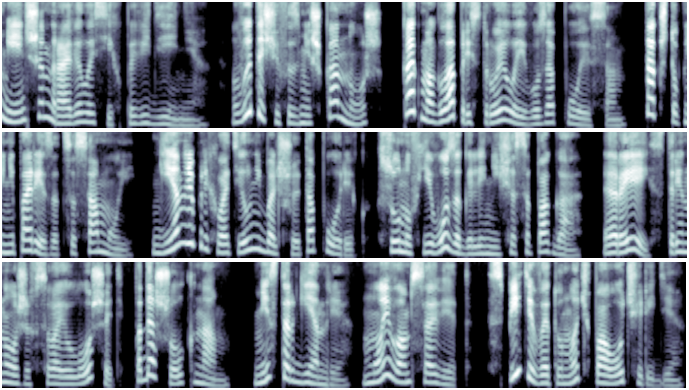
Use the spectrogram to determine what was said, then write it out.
меньше нравилось их поведение. Вытащив из мешка нож, как могла, пристроила его за поясом, так, чтобы не порезаться самой. Генри прихватил небольшой топорик, сунув его за голенище сапога. Рэй, стреножив свою лошадь, подошел к нам. «Мистер Генри, мой вам совет. Спите в эту ночь по очереди».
